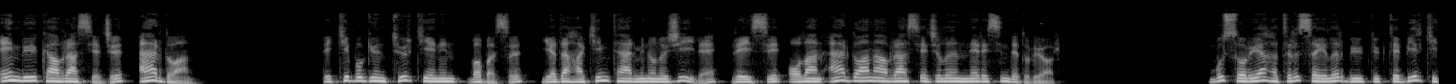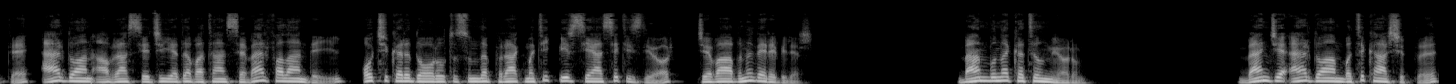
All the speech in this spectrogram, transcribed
En büyük Avrasyacı, Erdoğan. Peki bugün Türkiye'nin babası ya da hakim terminoloji ile reisi olan Erdoğan Avrasyacılığın neresinde duruyor? Bu soruya hatırı sayılır büyüklükte bir kitle, Erdoğan Avrasyacı ya da vatansever falan değil, o çıkarı doğrultusunda pragmatik bir siyaset izliyor, cevabını verebilir. Ben buna katılmıyorum. Bence Erdoğan Batı karşıtlığı,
